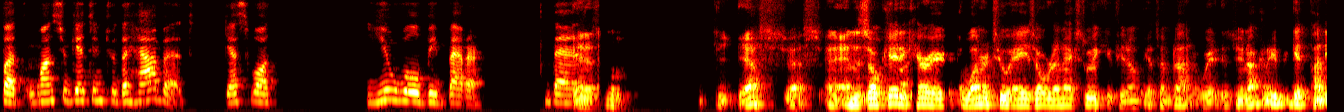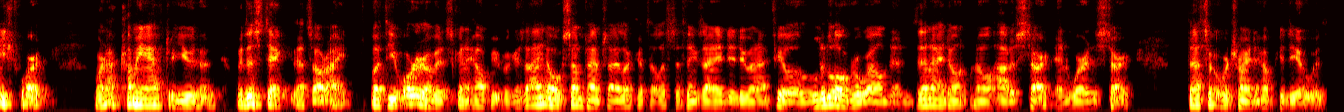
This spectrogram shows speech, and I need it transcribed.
but once you get into the habit guess what? You will be better than yes yes. And, and, it's okay to carry one or two a's over to next week if you don't get them done. You're not going to get punished for it we're not coming after you to, with a stick that's all right but the order of it is going to help you because i know sometimes i look at the list of things i need to do and i feel a little overwhelmed and then i don't know how to start and where to start that's what we're trying to help you deal with.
